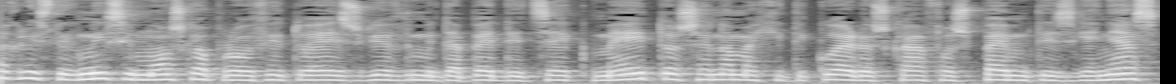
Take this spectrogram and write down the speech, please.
Μέχρι στιγμής η Μόσχα προωθεί το SU-75 Checkmate ως ένα μαχητικό αεροσκάφος πέμπτης γενιάς,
